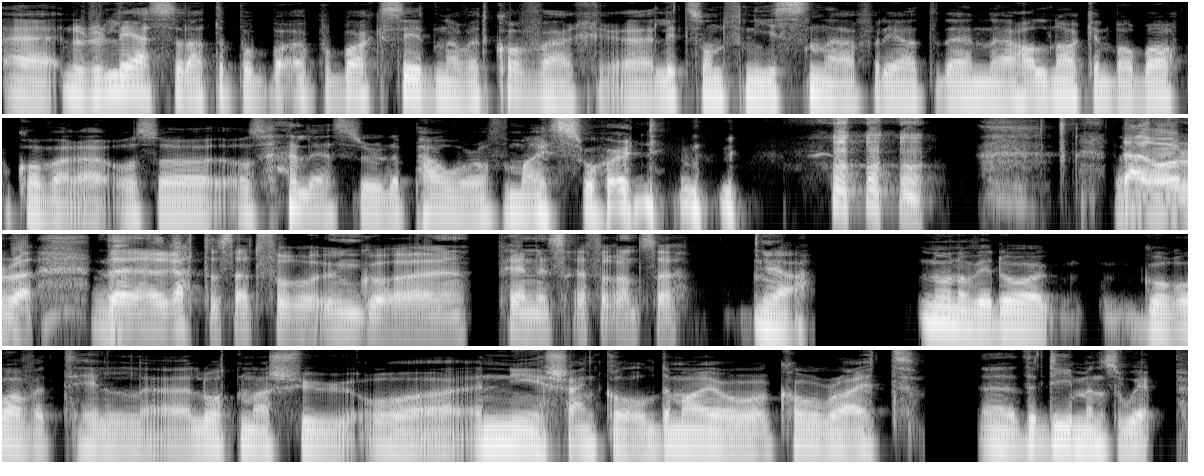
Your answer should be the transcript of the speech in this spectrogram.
eh, Når du leser dette på, på baksiden av et cover, eh, litt sånn fnisende fordi at det er en eh, halvnaken barbar på coveret, og så, og så leser du 'The Power of My Sword'. Der har du det. Det er rett og slett for å unngå eh, penisreferanser. Ja. Nå når vi da går over til uh, låt nummer sju og en ny Shankle, DeMayo co-write, eh, The Demon's Whip,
